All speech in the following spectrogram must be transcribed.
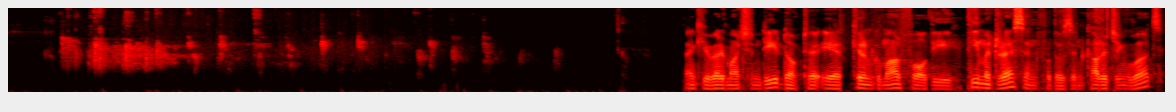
Thank you very much indeed, Dr. A. Kiran Kumar, for the theme address and for those encouraging words.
